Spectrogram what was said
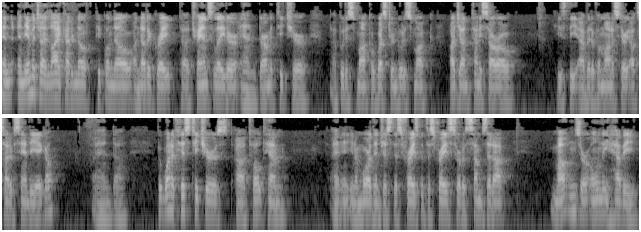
And an image I like, I don't know if people know another great uh, translator and Dharma teacher, a Buddhist monk, a Western Buddhist monk, Ajahn Thanissaro. He's the abbot of a monastery outside of San Diego. And, uh, but one of his teachers uh, told him, and, you know, more than just this phrase, but this phrase sort of sums it up. Mountains are only heavy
